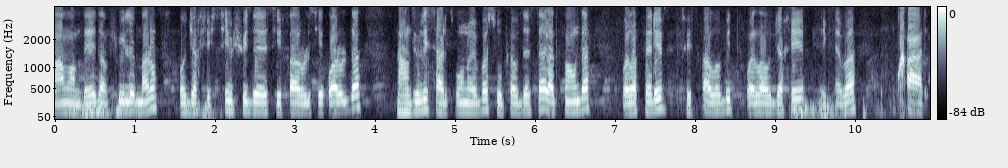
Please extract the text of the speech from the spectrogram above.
მამამ, დედამ, შვილებმა, რომ ოჯახში სიმშვიდე, სიხარული, სიყვარული და ნამდვილი სარწმუნოება სუფევდეს და რა თქმა უნდა, ყველაფერი ფსიქოლოგით, ყველა ოჯახი იქნება მყარი.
